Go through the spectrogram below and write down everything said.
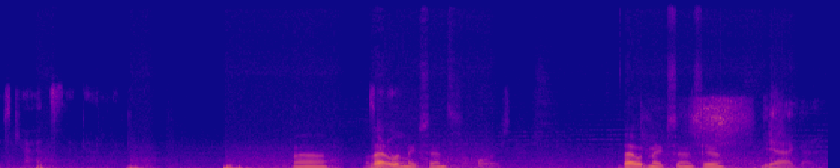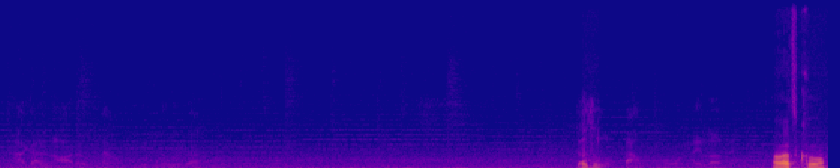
his cats that kind of like. Uh, well, that would make sense. That would make sense, yeah. Yeah, I got Does a little fountain for them. They love it. Oh, that's cool.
